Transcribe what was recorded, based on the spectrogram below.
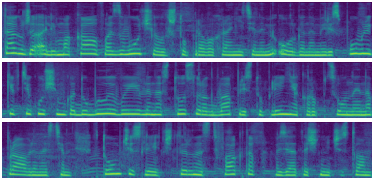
Также Али Макаов озвучил, что правоохранительными органами республики в текущем году было выявлено 142 преступления коррупционной направленности, в том числе 14 фактов взятых взяточничества.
